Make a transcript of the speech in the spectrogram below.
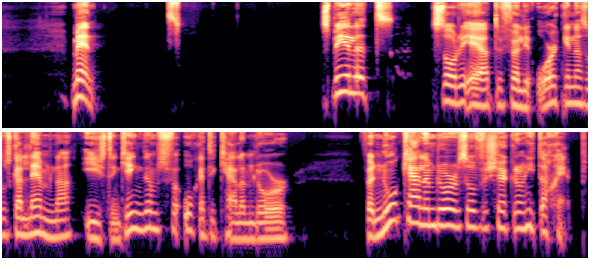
men Spelets story är att du följer orkerna som ska lämna Eastern Kingdoms för att åka till Kalimdor. För att nå Kalimdor så försöker de hitta skepp.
